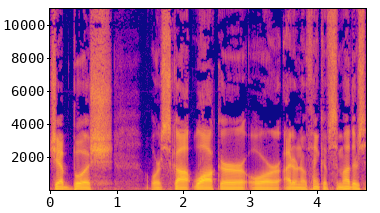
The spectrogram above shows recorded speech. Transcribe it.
Jeb Bush or Scott Walker or I don't know, think of some others.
